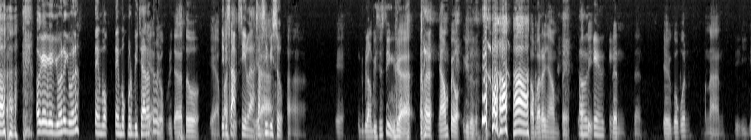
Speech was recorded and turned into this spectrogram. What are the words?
oke, oke, gimana gimana? Tembok tembok berbicara Iya, tuh tembok berbicara tuh ya jadi pasti- saksi lah, Iya. saksi bisu. Ha-ha. Ya, dibilang bisu sih enggak karena nyampe kok gitu loh kabarnya nyampe tapi Oke, oke. dan dan cewek gue pun temenan di IG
